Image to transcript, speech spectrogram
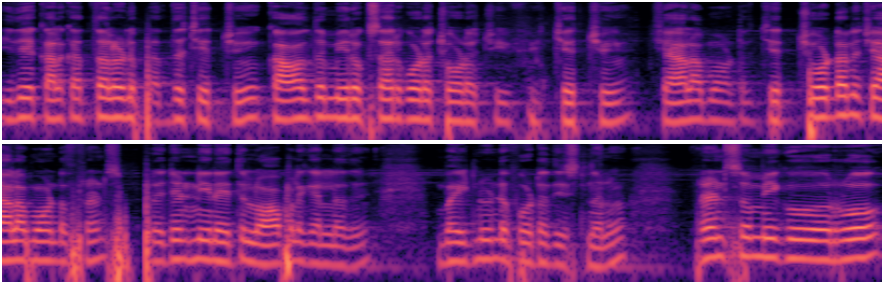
ఇదే కలకత్తాలోని పెద్ద చర్చ్. కావాలంటే మీరు ఒకసారి కూడా చూడొచ్చు ఈ చర్చ్. చాలా బాగుంటుంది. చర్చ్ చూడడానికి చాలా బాగుంటుంది ఫ్రెండ్స్. ప్రజెంట్ నేనైతే లోపలికి వెళ్ళదు. బయట నుండి ఫోటో తీస్తున్నాను. ఫ్రెండ్స్ మీకు రో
